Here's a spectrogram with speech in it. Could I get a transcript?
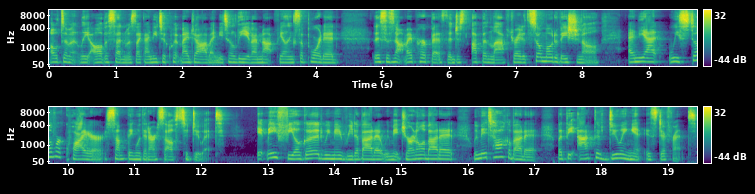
ultimately all of a sudden was like, I need to quit my job. I need to leave. I'm not feeling supported. this is not my purpose, and just up and left, right? It's so motivational. And yet we still require something within ourselves to do it. It may feel good. We may read about it. We may journal about it. We may talk about it. But the act of doing it is different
